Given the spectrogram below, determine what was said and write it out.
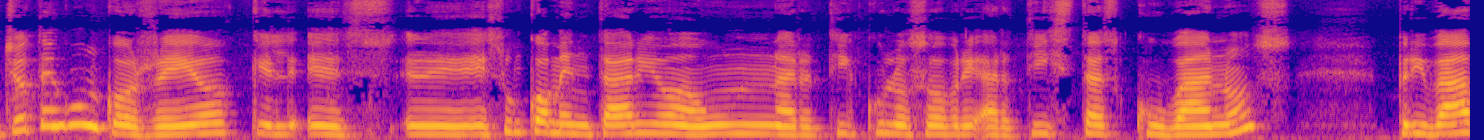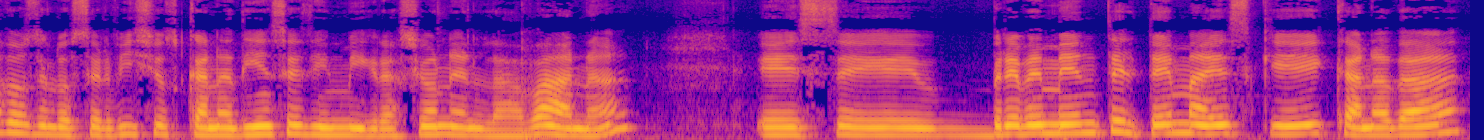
Yo tengo un correo que es, eh, es un comentario a un artículo sobre artistas cubanos privados de los servicios canadienses de inmigración en La Habana. Eh, brevemente, el tema es que Canadá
